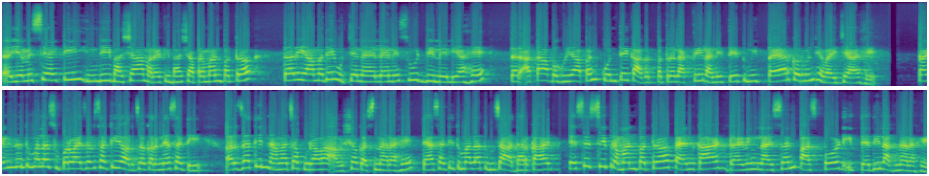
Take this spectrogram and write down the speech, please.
M S C I T Hindi भाषा मराठी भाषा प्रमाणपत्र तर यामध्ये उच्च न्यायालयाने सूट दिलेली आहे. तर आता बघूया आपण कोणते कागदपत्र लागतील आणि ते तुम्ही तयार करून ठेवायचे आहे. टाईमनं तुम्हाला सुपरवायझरसाठी अर्ज करण्यासाठी अर्जातील नावाचा पुरावा आवश्यक असणार आहे. त्यासाठी तुम्हाला तुमचा Aadhaar card S S C प्रमाणपत्र PAN card driving licence passport इत्यादी लागणार आहे.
